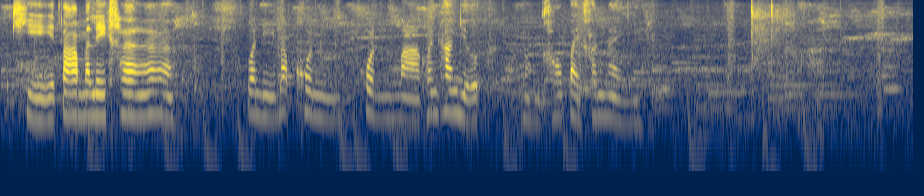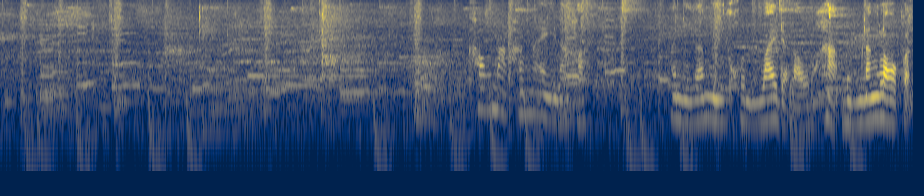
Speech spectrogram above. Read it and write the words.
โอเคตามมาเลยค่ะ วันนี้แบบคนคนมาค่อนข้างเยอะลองเข้าไปข้างในเลยามาข้างในนะคะ อันนี้ก็มีคนไหว้เดี๋ยวเราหามุมนั่งรอก่อน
